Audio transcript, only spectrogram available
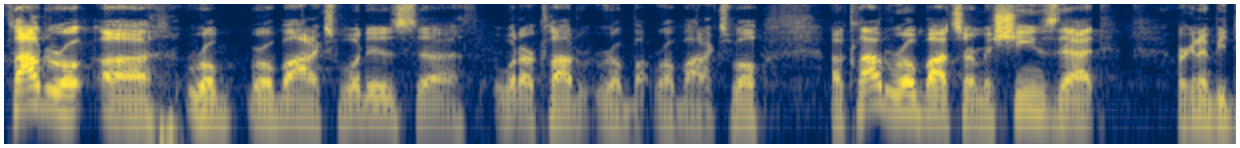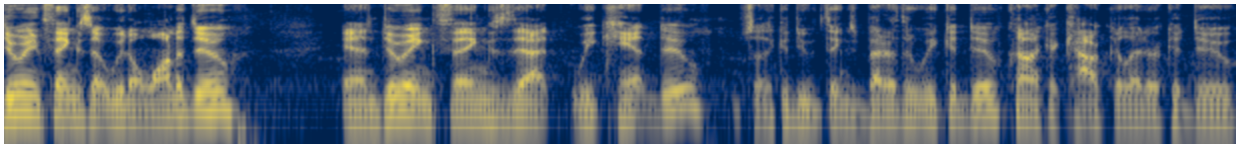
cloud ro- uh, ro- robotics. What is uh, what are cloud ro- robotics? Well, uh, cloud robots are machines that are going to be doing things that we don't want to do, and doing things that we can't do. So they could do things better than we could do. Kind of like a calculator could do,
